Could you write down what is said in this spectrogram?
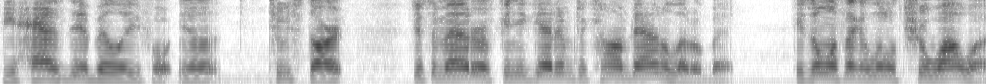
He has the ability for you know to start. Just a matter of can you get him to calm down a little bit. He's almost like a little chihuahua.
